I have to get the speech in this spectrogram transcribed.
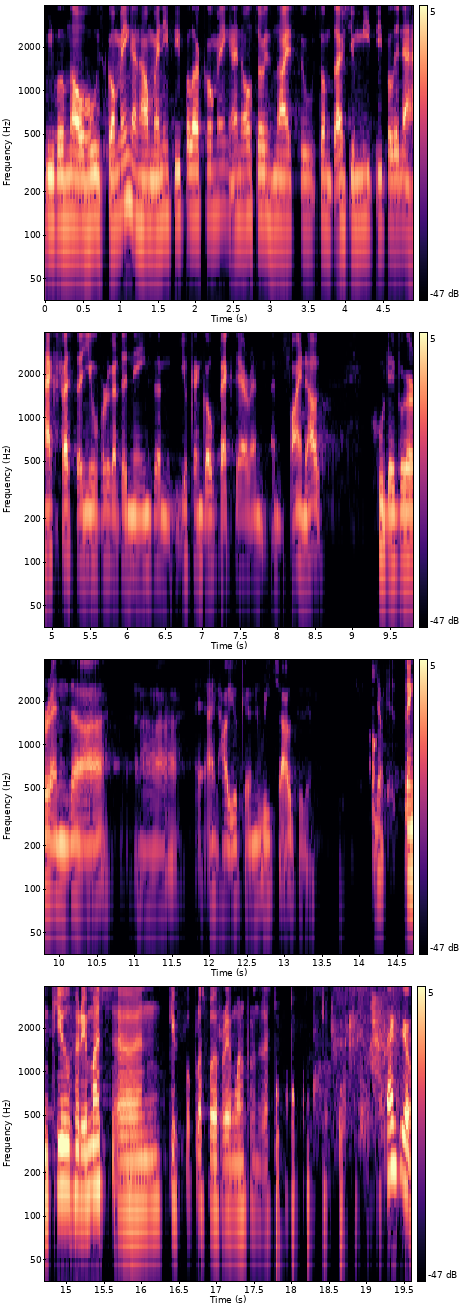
we will know who's coming and how many people are coming. And also, it's nice to sometimes you meet people in a hackfest and you forgot the names, and you can go back there and, and find out who they were and uh, uh, and how you can reach out to them. okay. Thank you very much and give applause for Raymond from the rest. Thank you.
